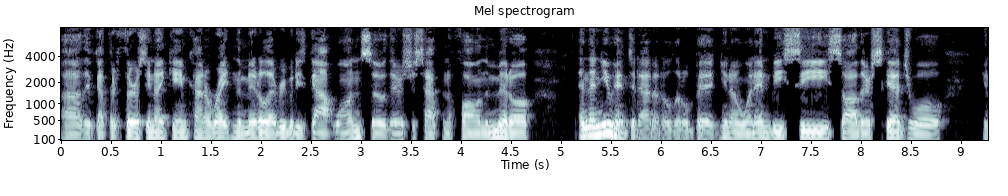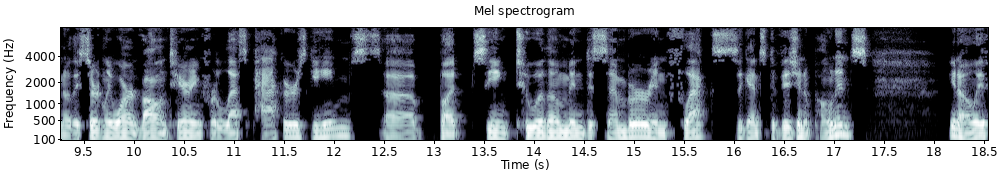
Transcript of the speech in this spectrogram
Uh, they've got their Thursday night game kind of right in the middle. Everybody's got one. So theirs just happened to fall in the middle. And then you hinted at it a little bit. You know, when NBC saw their schedule, you know, they certainly weren't volunteering for less Packers games, uh, but seeing two of them in December in flex against division opponents, you know, if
